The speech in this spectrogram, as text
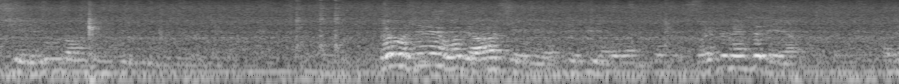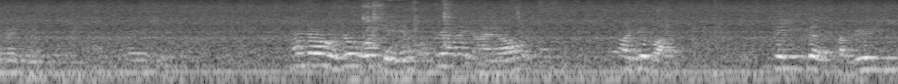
写入东西进去。所以我现在我只要写进去，对不对？我这边是点，我这边是写。那假如我说我写点，我不要再改哦，那就把这一个 W 一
